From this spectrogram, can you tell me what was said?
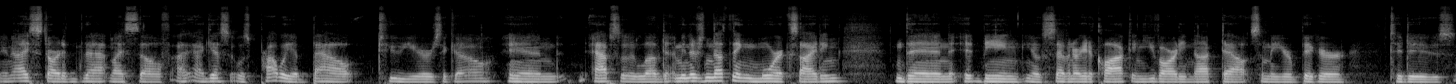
And I started that myself. I, I guess it was probably about two years ago, and absolutely loved it. I mean, there's nothing more exciting than it being you know seven or eight o'clock, and you've already knocked out some of your bigger to dos.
